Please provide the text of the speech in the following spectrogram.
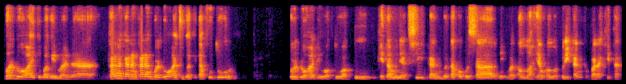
Berdoa itu bagaimana? Karena kadang-kadang berdoa juga kita futur. Berdoa di waktu-waktu kita menyaksikan betapa besar nikmat Allah yang Allah berikan kepada kita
